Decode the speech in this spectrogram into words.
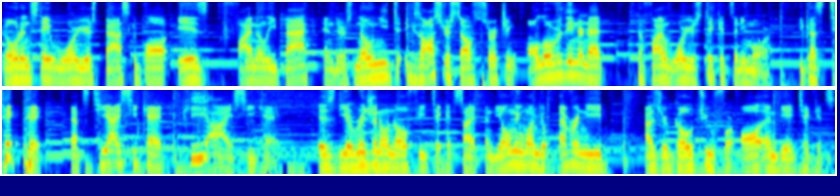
Golden State Warriors basketball is finally back, and there's no need to exhaust yourself searching all over the internet to find Warriors tickets anymore because TickPick, that's T I C K P I C K, is the original no fee ticket site and the only one you'll ever need as your go to for all NBA tickets.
